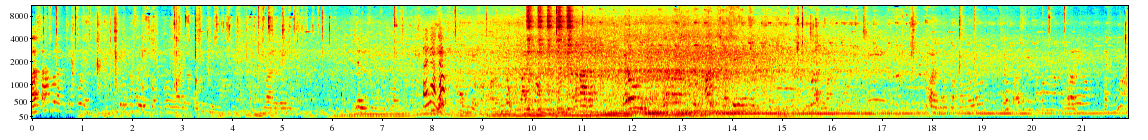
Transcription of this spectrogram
Tapos, Sa hapon yung po eh. Yung kasal din po. Kung yung wala na po. Hindi na. Wala rin yun. Yan na nga, nga. Nakaga. Pero. Wala pa lang. Ah, kasi yung wala naman. Wala pa pa. Wala pa kasi yung papa wala no. Kasi yun.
